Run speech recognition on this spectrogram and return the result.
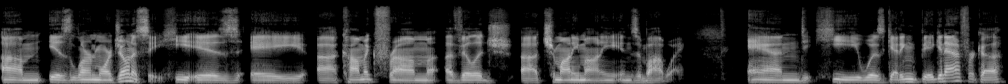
um, is Learnmore Jonasi. He is a uh, comic from a village, uh, Chimanimani in Zimbabwe. And he was getting big in Africa,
